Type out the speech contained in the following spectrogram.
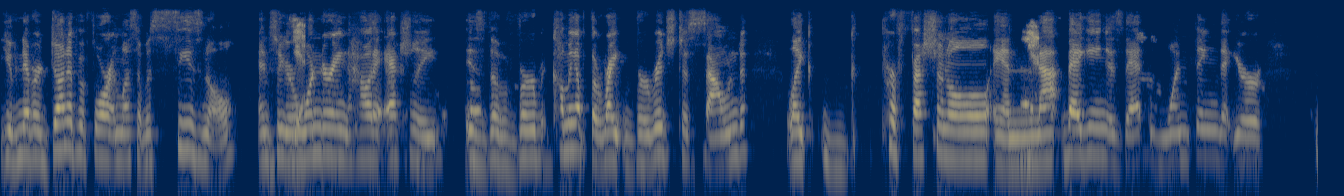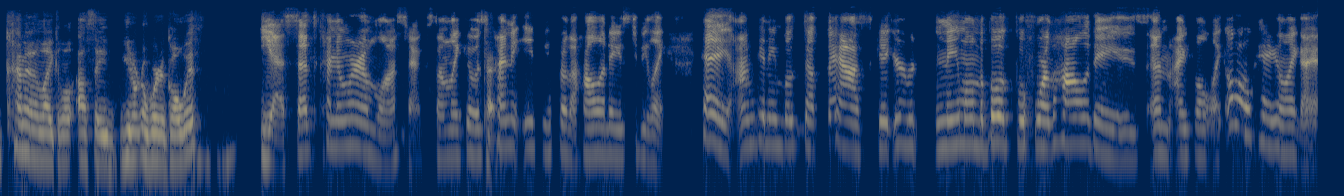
you've never done it before unless it was seasonal, and so you're Yeah. wondering how to actually is the verb coming up the right verbiage to sound like g- professional and Yeah. not begging. Is that one thing that you're kind of like I'll say you don't know where to go with? Yes, that's kind of where I'm lost at. 'cause I'm like, it was Okay. kind of easy for the holidays to be like, hey, I'm getting booked up fast. Get your name on the book before the holidays. And I felt like, oh, okay, like I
